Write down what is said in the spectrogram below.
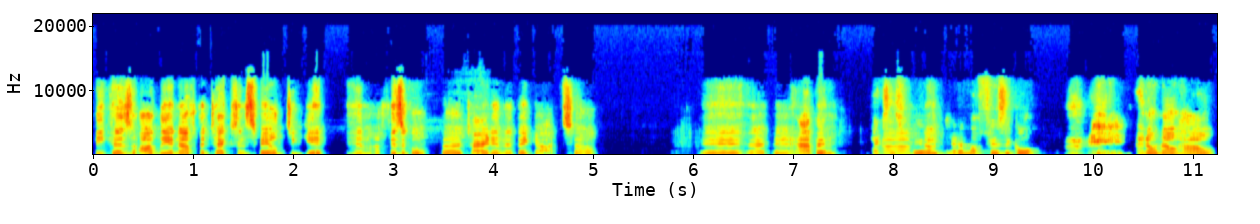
because oddly enough, the Texans failed to get him a physical, the tight end that they got. So eh, that didn't happen. Texas Um, failed no- to get him a physical. I don't know how,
